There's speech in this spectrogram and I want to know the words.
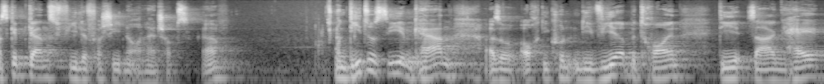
es gibt ganz viele verschiedene Online-Shops. Ja. Und D2C im Kern, also auch die Kunden, die wir betreuen, die sagen, hey,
